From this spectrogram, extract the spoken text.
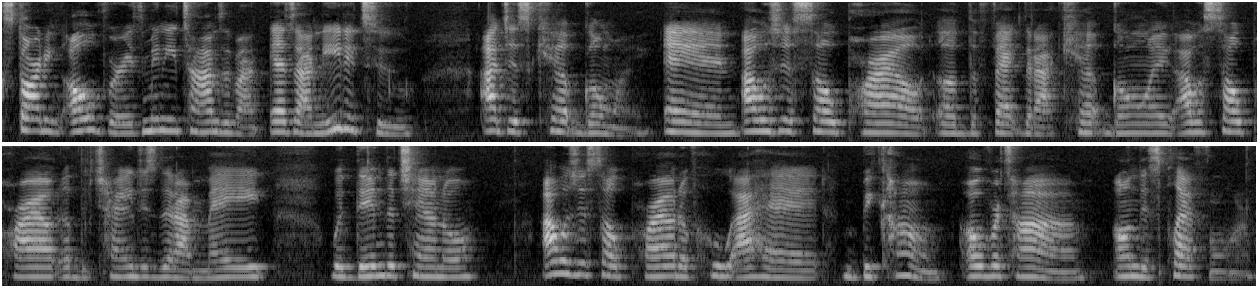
starting over as many times as I, as I needed to. I just kept going. And I was just so proud of the fact that I kept going. I was so proud of the changes that I made within the channel. I was just so proud of who I had become over time on this platform.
